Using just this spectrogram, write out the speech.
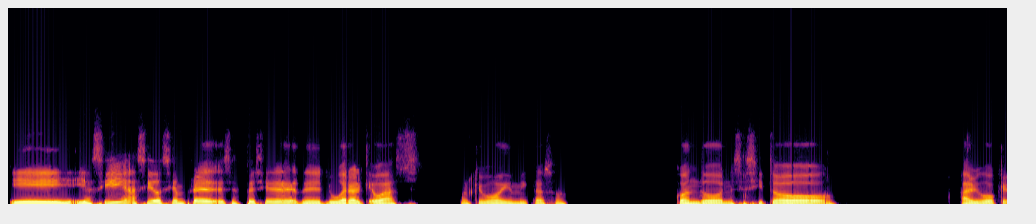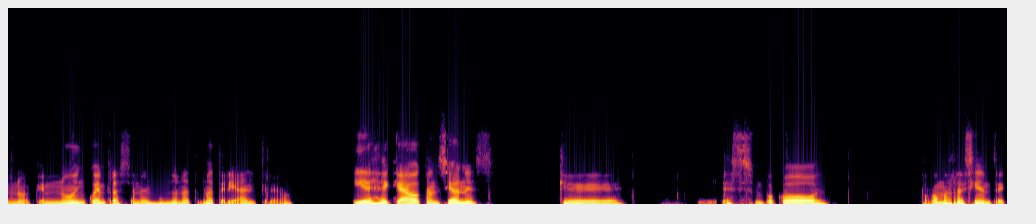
Y, así ha sido siempre esa especie de, lugar al que vas, al que voy en mi caso, cuando necesito algo que no, que no encuentras en el mundo material, creo. Y desde que hago canciones, que es un poco, poco más reciente,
